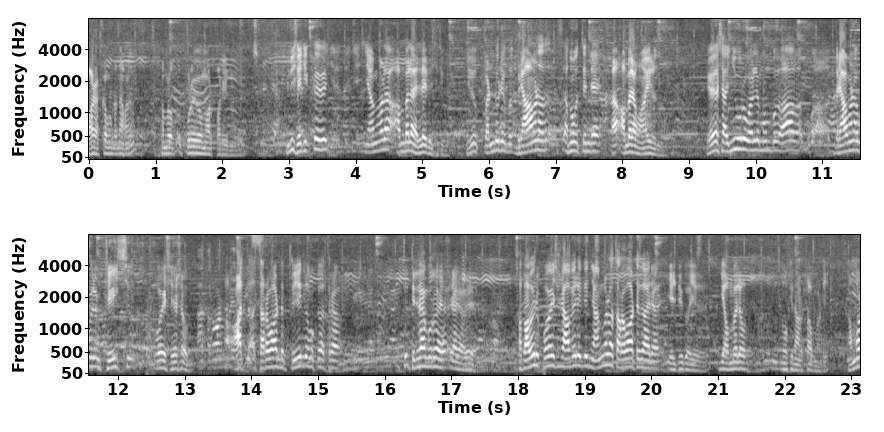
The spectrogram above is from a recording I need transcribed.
പഴക്കമുണ്ടെന്നാണ് നമ്മൾ പൂർവികന്മാർ പറയുന്നത്. ഇത് ശരിക്ക് ഞങ്ങളെ അമ്പലമല്ല ഇത് ശരിക്കും. ഇത് പണ്ടൊരു ബ്രാഹ്മണ സമൂഹത്തിന്റെ അമ്പലമായിരുന്നു. ഏകദേശം അഞ്ഞൂറ് കൊല്ലം മുമ്പ് ആ ബ്രാഹ്മണകുലം ക്ഷയിച്ച് പോയ ശേഷം ആ തറവാട്ട് പേര് നമുക്ക് അത്ര തിരുവിതാംകൂർ അപ്പോൾ അവർ പോയ ശേഷം അവരിത് ഞങ്ങളെ തറവാട്ടുകാരെ ഏൽപ്പിക്കുകയും ചെയ്തു ഈ അമ്പലം നോക്കി നടത്താൻ വേണ്ടി. നമ്മൾ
